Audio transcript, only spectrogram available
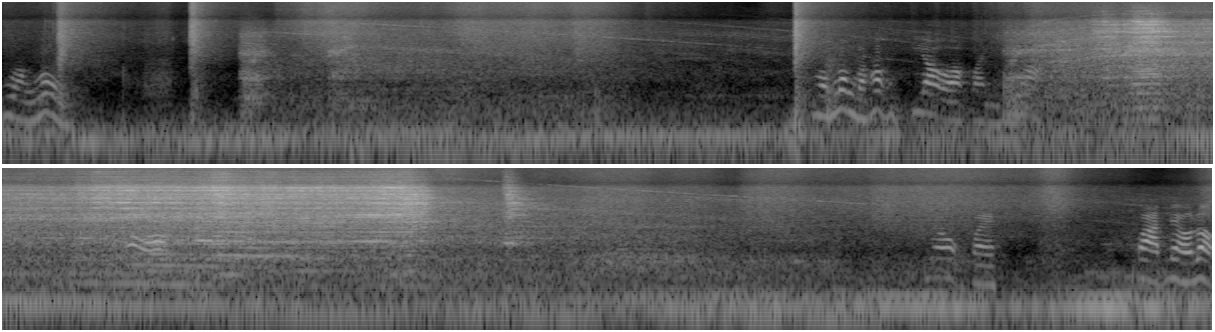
ล่วงลงล่วงลงแล้วเขาก็เกี่ยวออกไปนี่พี่น้องเกี่ยวออกไปฟาดแล้วแล้ว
